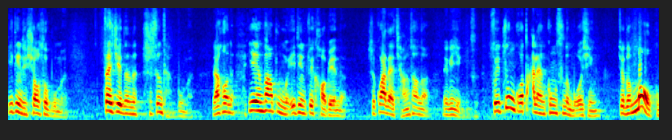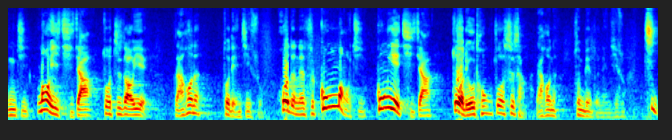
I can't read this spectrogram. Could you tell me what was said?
一定是销售部门。再接着呢是生产部门，然后呢研发部门一定最靠边的是挂在墙上的那个影子。所以中国大量公司的模型叫做贸工机，贸易起家做制造业，然后呢做点技术，或者呢是工贸机，工业起家做流通做市场，然后呢顺便做点技术。技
